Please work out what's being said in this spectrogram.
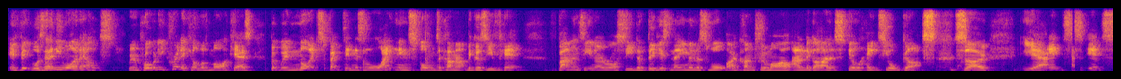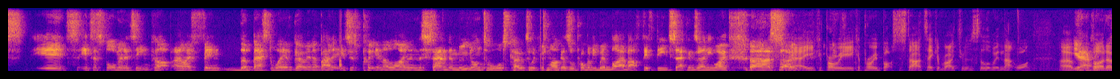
if it was anyone else, we were probably critical of Marquez, but we're not expecting this lightning storm to come out because you've hit. Valentino Rossi, the biggest name in the sport by a country mile, and the guy that still hates your guts. So, yeah, it's it's it's it's a storm in a team cup, and I think the best way of going about it is just putting a line in the sand and moving on towards COTA, which Marquez will probably win by about 15 seconds anyway. Uh, so Yeah, you could probably you could probably botch the start, take a ride through, and still win that one. Um, Yeah, but uh,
